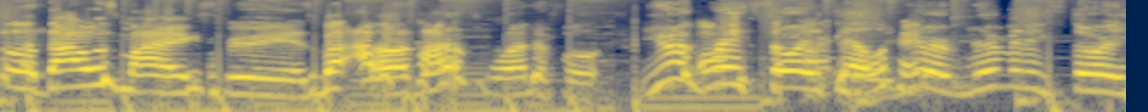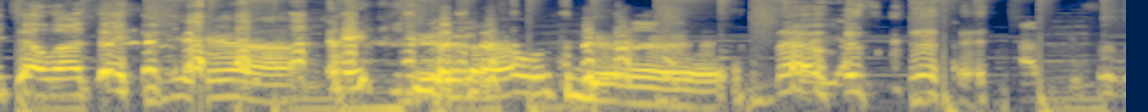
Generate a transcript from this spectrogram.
so that was my experience. But I Oh, was talking that's wonderful. You're a Oh, great sorry. storyteller. Go. You're a riveting storyteller. I tell you, Yeah. thank you. Yeah, that was good. that Yeah. was good. Happy for me.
